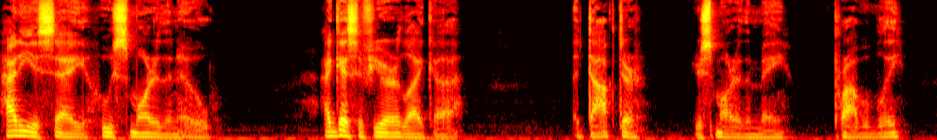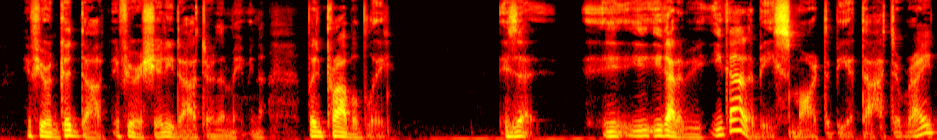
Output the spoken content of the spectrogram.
how do you say who's smarter than who? I guess if you're like a a doctor, you're smarter than me, probably. If you're a good doctor, if you're a shitty doctor, then maybe not. But probably. Is that you, you gotta be you gotta be smart to be a doctor, right?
